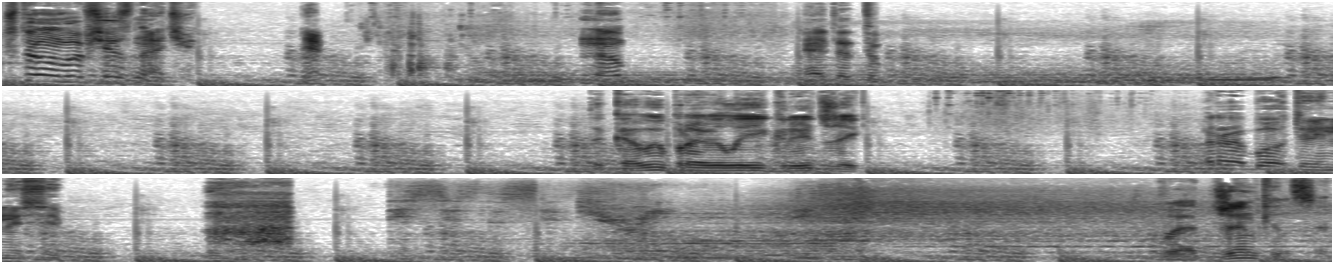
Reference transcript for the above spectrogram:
Что он вообще значит? Э, ну, это туп... Таковы правила игры, Джек. Работай на себя. Вы от Дженкинса?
